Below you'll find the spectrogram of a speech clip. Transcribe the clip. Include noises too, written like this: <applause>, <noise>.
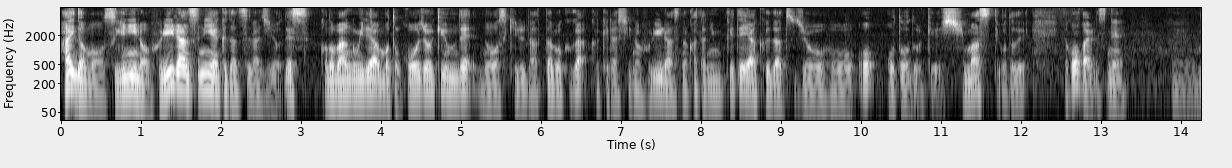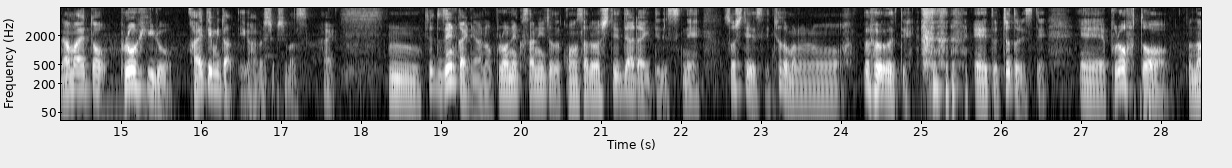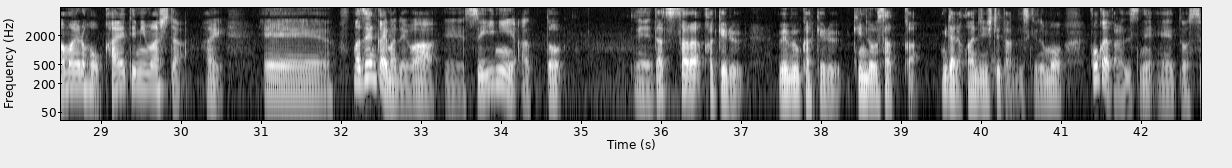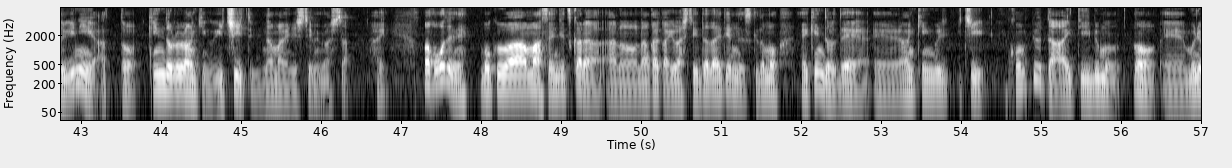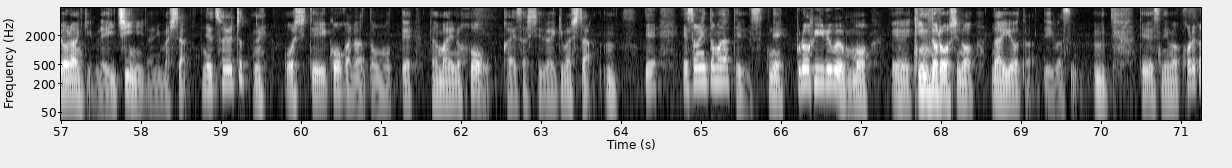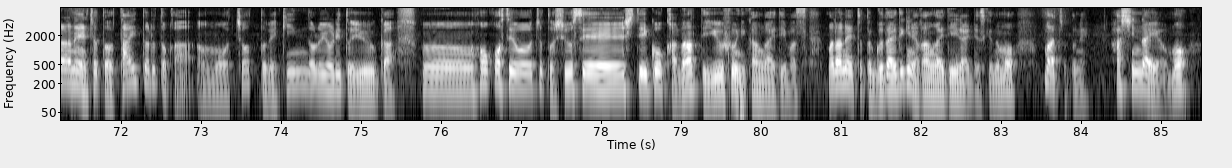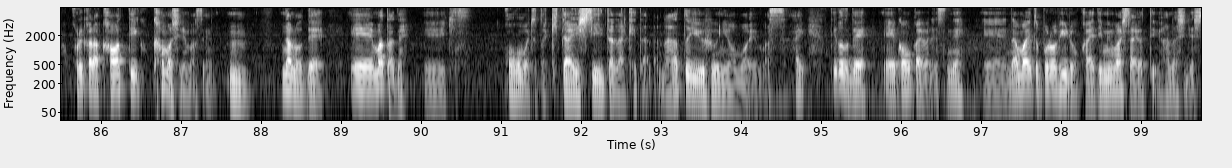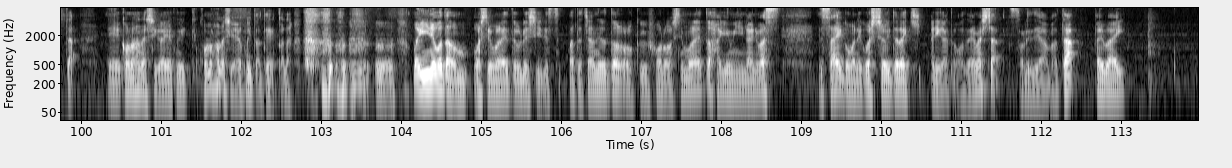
はいどうも杉兄のフリーランスに役立つラジオです。この番組では元工場勤務でノースキルだった僕が駆け出しのフリーランスの方に向けて役立つ情報をお届けします。ということで今回はですね、え名前とプロフィールを変えてみたっていう話をします。はい。うん、ちょっと前回ねあのプロネクさんにちょっとコンサルをしていただいてですねそしてですねちょっとまあのプ <laughs> ーって <laughs> えっとちょっとですね、えープロフと名前の方を変えてみました。はい。えーまあ、前回までは、えー、杉にアットえー脱サラ×ウェブ×キ Kindle 作家みたいな感じにしてたんですけども今回からですね、えー、と杉に Kindle ランキング1位という名前にしてみました。はい。まあ、ここでね僕はまあ先日からあの何回か言わせていただいてるんですけども、えー Kindle で、えーランキング1位コンピューター IT 部門の、えー無料ランキングで1位になりました。でそれをちょっとね押していこうかなと思って名前の方を変えさせていただきました、うん、でえそれに伴ってですねプロフィール部分も、えー、Kindle 推しの内容となっています、うん、でですね、まあ、これからねちょっとタイトルとかもうちょっとね Kindle 寄りというかうーん方向性をちょっと修正していこうかなっていうふうに考えています。まだねちょっと具体的には考えていないんですけどもまあちょっとね発信内容もこれから変わっていくかもしれません。うん、なので、えーまたね、えー今後もちょっと期待していただけたらなというふうに思います。はい、ということで、えー今回はですね、えー名前とプロフィールを変えてみましたよっていう話でした。えーこの話が役にこの話が役に立てんかな、<laughs> うん。まあ、いいねボタンを押してもらえると嬉しいです。またチャンネル登録フォローしてもらえると励みになります。最後までご視聴いただきありがとうございました。それではまた。バイバイ。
